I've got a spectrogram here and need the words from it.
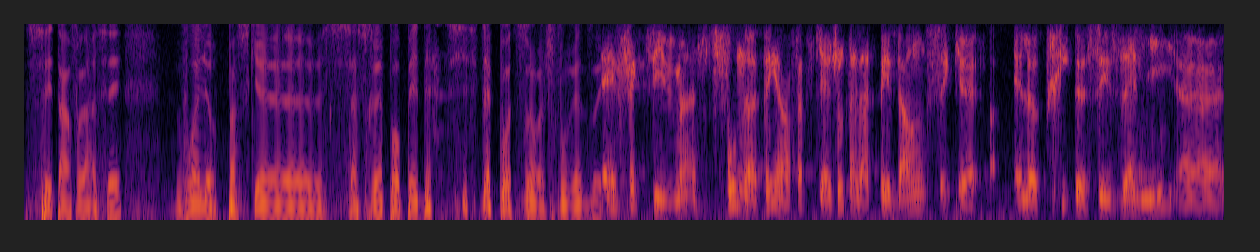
C'est en français. Voilà, parce que euh, ça serait pas pédant si c'était pas ça, je pourrais dire. Effectivement. Ce qu'il faut noter, en fait, ce qui ajoute à la pédance, c'est que elle a pris de ses amis euh,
